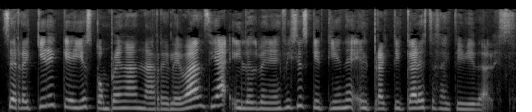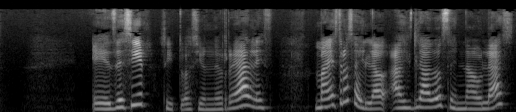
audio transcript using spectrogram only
se requiere que ellos comprendan la relevancia y los beneficios que tiene el practicar estas actividades. Es decir, situaciones reales. Maestros aislados en aulas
